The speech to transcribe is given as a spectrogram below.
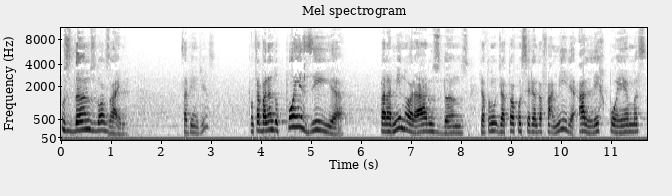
os danos do Alzheimer. Sabiam disso? Estão trabalhando poesia para minorar os danos. Já estou já aconselhando a família a ler poemas.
